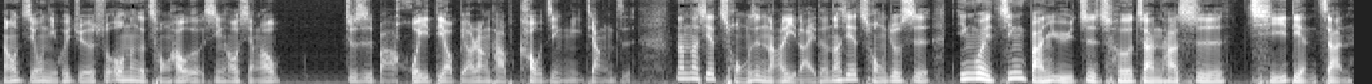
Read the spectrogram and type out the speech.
然后只有你会觉得说，哦，那个虫好恶心，好想要就是把它挥掉，不要让它靠近你这样子。那那些虫是哪里来的？那些虫就是因为金板宇治车站它是起点站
